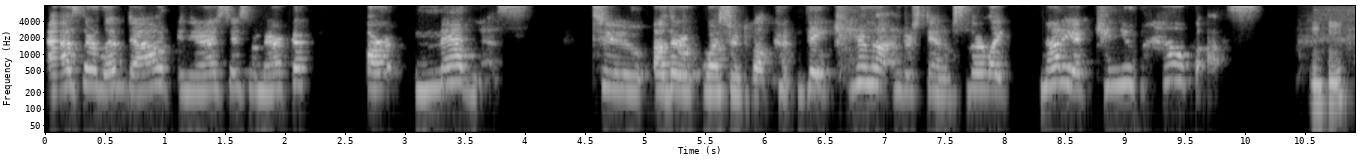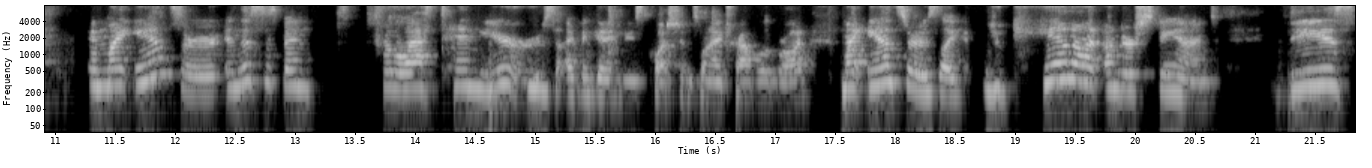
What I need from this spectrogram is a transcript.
as they're lived out in the United States of America, are madness to other Western developed countries. They cannot understand them. So they're like, Nadia, can you help us? Mm-hmm. And my answer, and this has been for the last 10 years, I've been getting these questions when I travel abroad. My answer is like, you cannot understand these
